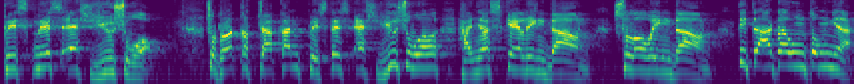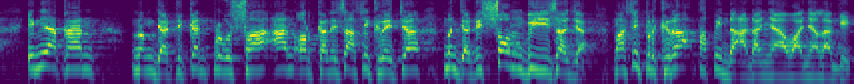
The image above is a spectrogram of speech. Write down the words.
business as usual. Saudara kerjakan bisnis as usual hanya scaling down, slowing down. Tidak ada untungnya. Ini akan menjadikan perusahaan, organisasi gereja menjadi zombie saja. Masih bergerak tapi tidak ada nyawanya lagi.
